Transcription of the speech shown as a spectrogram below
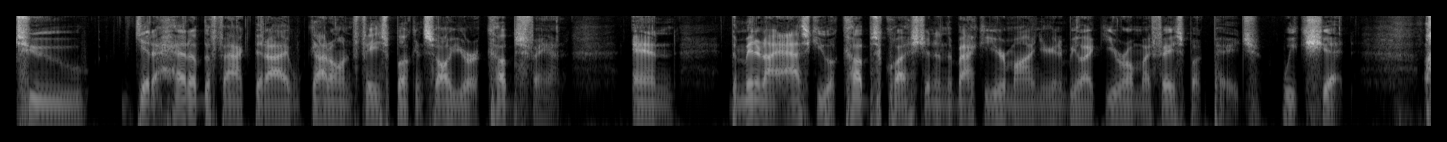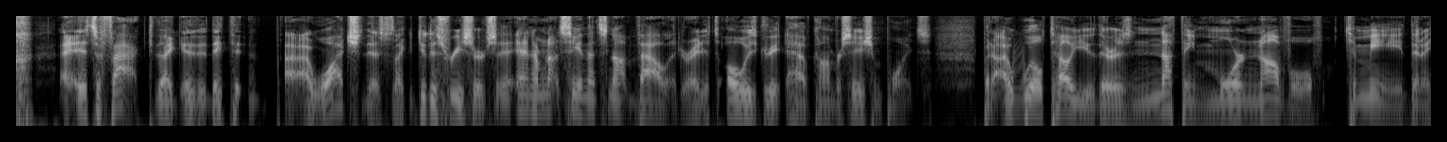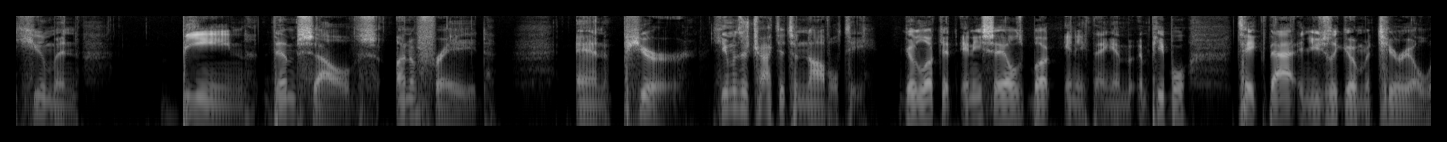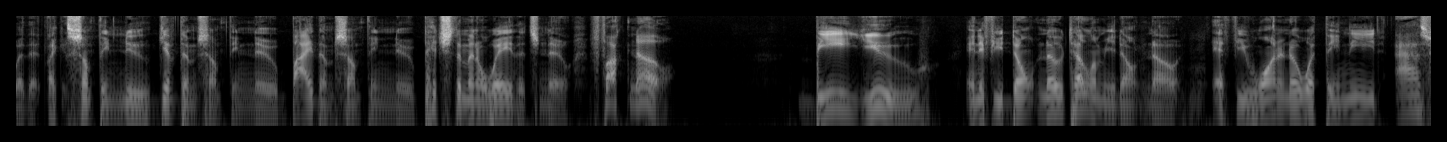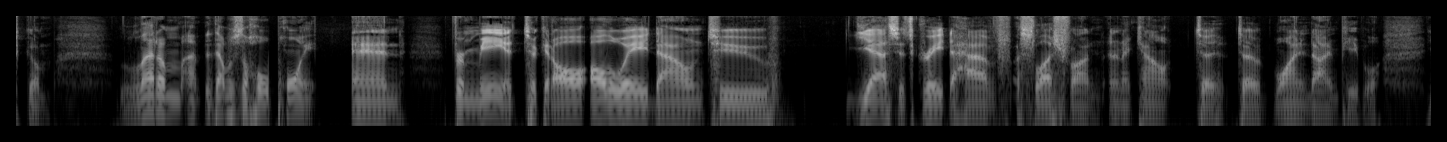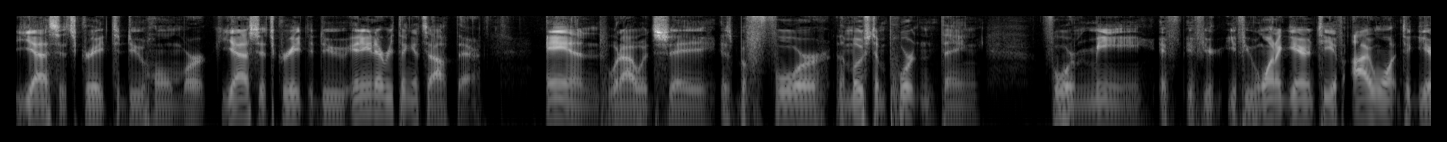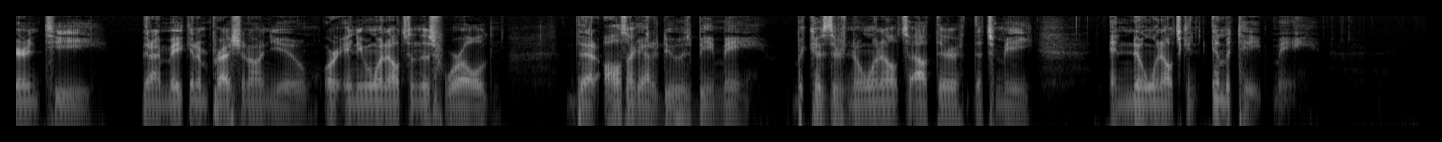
to get ahead of the fact that I got on Facebook and saw you're a Cubs fan. And the minute I ask you a Cubs question in the back of your mind, you're going to be like, you're on my Facebook page. Weak shit. it's a fact. Like uh, they, th- I watch this, like do this research, and I'm not saying that's not valid, right? It's always great to have conversation points, but I will tell you there is nothing more novel to me than a human being themselves unafraid and pure. Humans are attracted to novelty. Go look at any sales book, anything, and, and people take that and usually go material with it, like something new. Give them something new. Buy them something new. Pitch them in a way that's new. Fuck no. Be you. And if you don't know, tell them you don't know. If you want to know what they need, ask them. Let them. Uh, that was the whole point. And for me, it took it all all the way down to yes, it's great to have a slush fund and an account to, to wine and dine people. Yes, it's great to do homework. Yes, it's great to do any and everything that's out there. And what I would say is before the most important thing for me, if if you if you want to guarantee, if I want to guarantee that I make an impression on you or anyone else in this world that all I got to do is be me because there's no one else out there that's me and no one else can imitate me.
